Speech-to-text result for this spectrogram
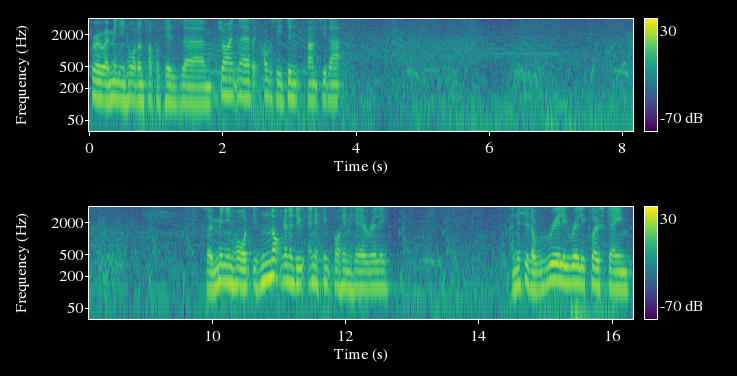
throw a minion horde on top of his um, giant there, but obviously he didn't fancy that. So minion horde is not going to do anything for him here, really. And this is a really, really close game.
